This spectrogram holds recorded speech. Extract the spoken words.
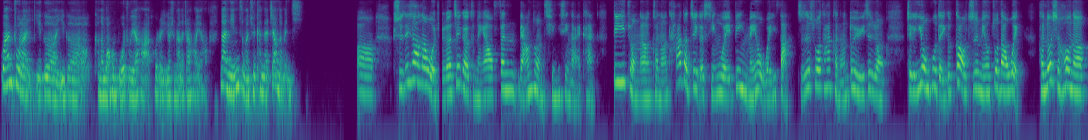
关注了一个一个可能网红博主也好，或者一个什么样的账号也好。那您怎么去看待这样的问题？呃，实际上呢，我觉得这个可能要分两种情形来看。第一种呢，可能他的这个行为并没有违法，只是说他可能对于这种这个用户的一个告知没有做到位。很多时候呢，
